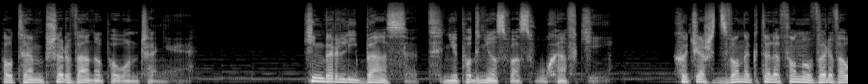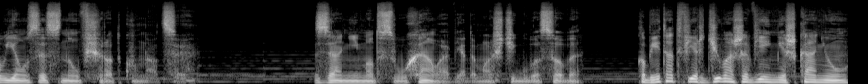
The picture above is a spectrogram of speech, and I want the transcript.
Potem przerwano połączenie. Kimberly Bassett nie podniosła słuchawki, chociaż dzwonek telefonu wyrwał ją ze snu w środku nocy. Zanim odsłuchała wiadomości głosowe, kobieta twierdziła, że w jej mieszkaniu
